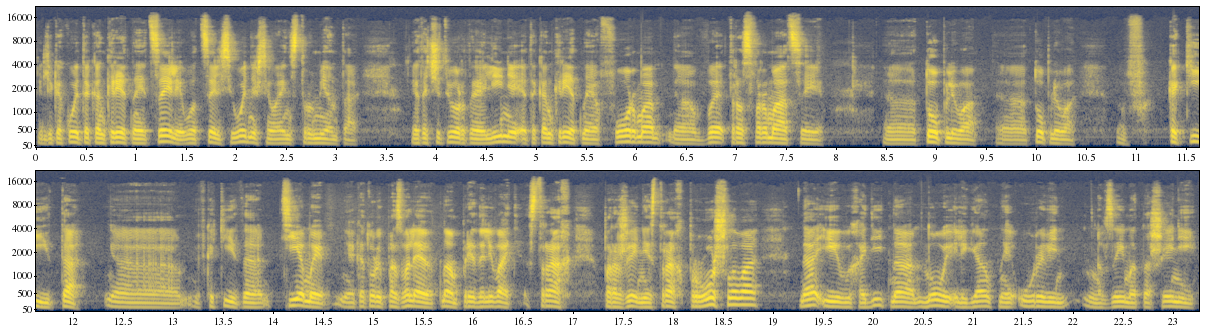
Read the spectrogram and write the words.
для какой-то конкретной цели. Вот цель сегодняшнего инструмента – это четвертая линия, это конкретная форма в трансформации топлива, топлива в какие-то в какие-то темы, которые позволяют нам преодолевать страх поражения, страх прошлого – да, и выходить на новый элегантный уровень взаимоотношений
